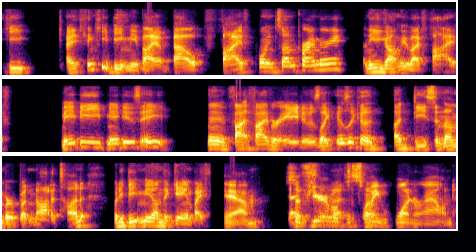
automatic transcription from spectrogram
he I think he beat me by about five points on primary. I think he got me by five. Maybe, maybe it was eight. Maybe five, five or eight. It was like it was like a, a decent number, but not a ton. But he beat me on the game by yeah. So if you're so able to swing one round,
